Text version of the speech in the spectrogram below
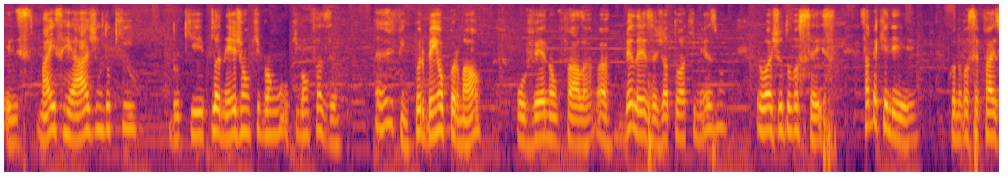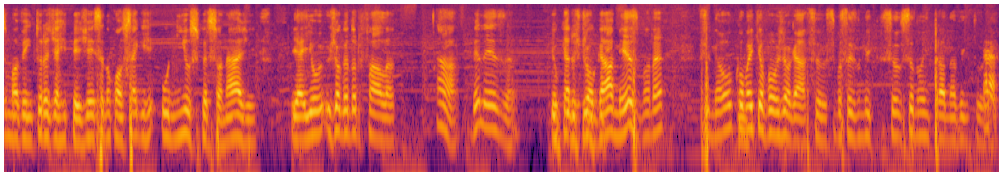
eles mais reagem do que do que planejam o que vão o que vão fazer. Mas enfim, por bem ou por mal, o V não fala, ah, beleza, já tô aqui mesmo, eu ajudo vocês. Sabe aquele. Quando você faz uma aventura de RPG e você não consegue unir os personagens? E aí o, o jogador fala: Ah, beleza, eu quero jogar mesmo, né? Senão, como é que eu vou jogar se, se vocês não me, se, eu, se eu não entrar na aventura? É,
